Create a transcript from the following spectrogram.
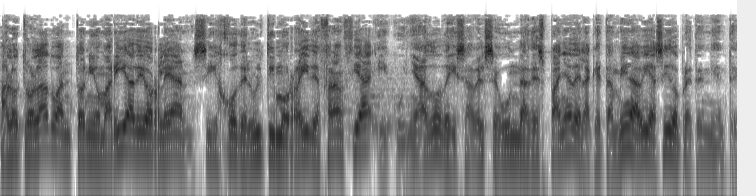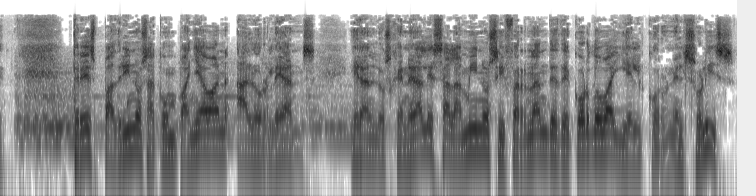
Al otro lado, Antonio María de Orleans, hijo del último rey de Francia y cuñado de Isabel II de España, de la que también había sido pretendiente. Tres padrinos acompañaban al Orleans. Eran los generales Alaminos y Fernández de Córdoba y el coronel Solís.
